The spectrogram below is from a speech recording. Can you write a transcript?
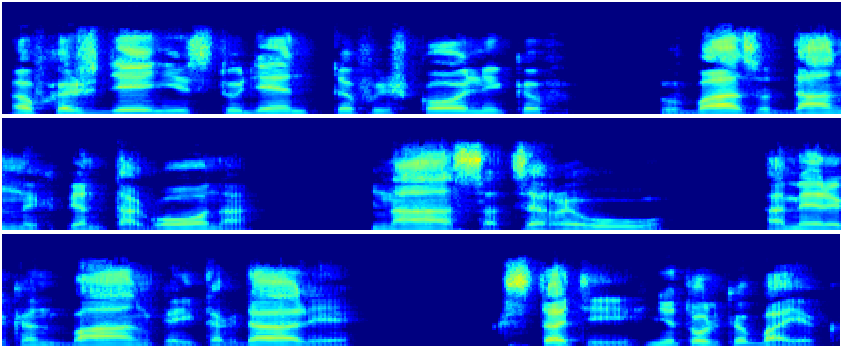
о вхождении студентов и школьников в базу данных Пентагона, НАСА, ЦРУ, Американ Банка и так далее. Кстати, не только баек.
